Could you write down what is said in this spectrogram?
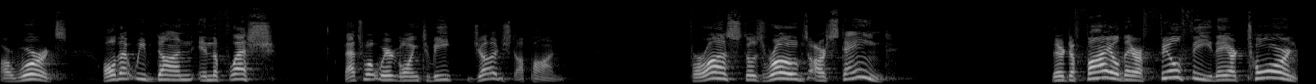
our words, all that we've done in the flesh. That's what we're going to be judged upon. For us, those robes are stained. They're defiled. They are filthy. They are torn.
